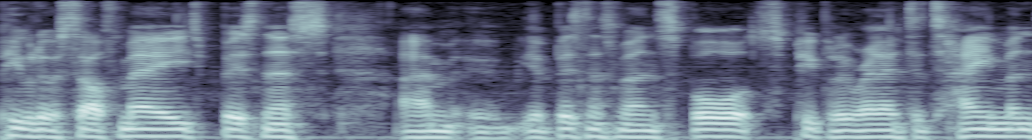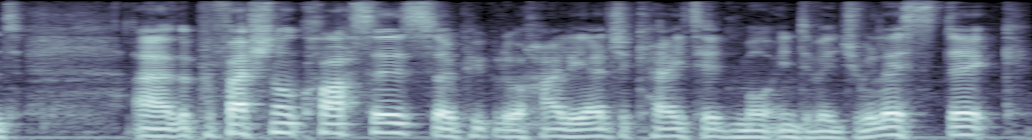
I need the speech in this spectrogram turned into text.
people who are self-made, business, um, businessmen, sports, people who are in entertainment. Uh, the professional classes, so people who are highly educated, more individualistic,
